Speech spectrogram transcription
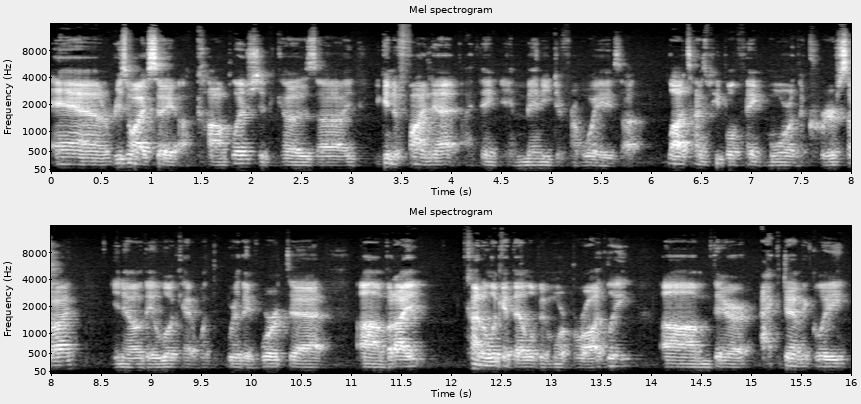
And the reason why I say accomplished is because uh, you can define that, I think, in many different ways. Uh, a lot of times people think more on the career side. You know, they look at what where they've worked at. Um, but I kind of look at that a little bit more broadly. Um, they're academically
